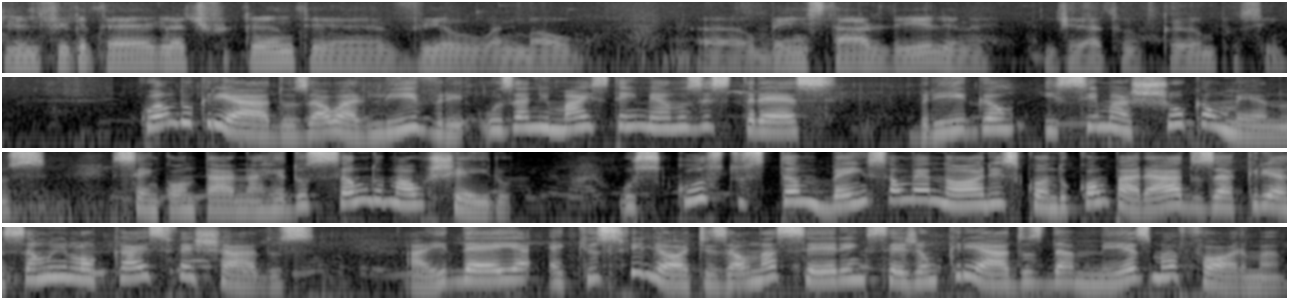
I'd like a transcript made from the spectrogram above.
a gente fica até gratificante é, ver o animal, uh, o bem-estar dele, né? Direto no campo, assim. Quando criados ao ar livre, os animais têm menos estresse brigam e se machucam menos, sem contar na redução do mau cheiro. Os custos também são menores quando comparados à criação em locais fechados. A ideia é que os filhotes, ao nascerem, sejam criados da mesma forma.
